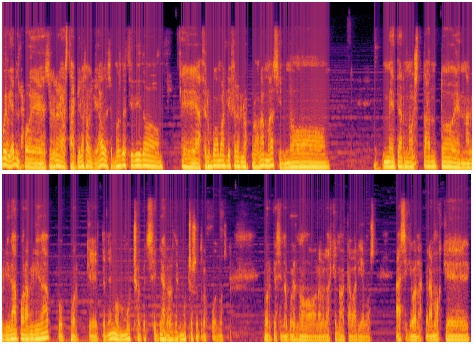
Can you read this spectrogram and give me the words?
Muy bien, pues yo creo que hasta aquí las habilidades. Hemos decidido eh, hacer un poco más ligeros los programas y no meternos tanto en habilidad por habilidad, porque tenemos mucho que enseñaros de muchos otros juegos. Porque si no, pues no, la verdad es que no acabaríamos. Así que bueno, esperamos que,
